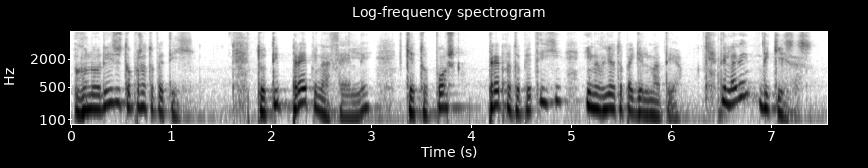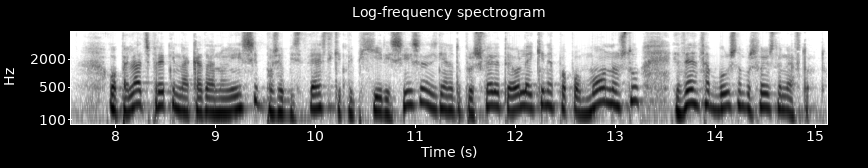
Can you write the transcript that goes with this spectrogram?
γνωρίζει το πώς θα το πετύχει. Το τι πρέπει να θέλει και το πώς πρέπει να το πετύχει είναι δουλειά του επαγγελματία. Δηλαδή δική σας. Ο πελάτης πρέπει να κατανοήσει πως εμπιστεύτηκε την επιχείρησή σας για να του προσφέρετε όλα εκείνα που από μόνος του δεν θα μπορούσε να προσφέρει στον εαυτό του.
